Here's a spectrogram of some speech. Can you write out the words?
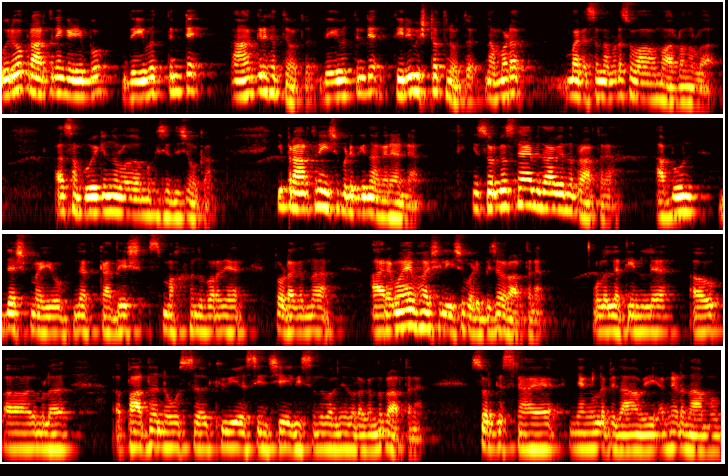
ഓരോ പ്രാർത്ഥനയും കഴിയുമ്പോൾ ദൈവത്തിന്റെ ആഗ്രഹത്തിനൊത്ത് ദൈവത്തിന്റെ തിരുവിഷ്ടത്തിനൊത്ത് നമ്മുടെ മനസ്സ് നമ്മുടെ സ്വഭാവം മാറണം എന്നുള്ളതാണ്. അത് സംഭവിക്കുന്നുള്ളത് നമുക്ക് ചിന്തിച്ച് നോക്കാം. ഈ പ്രാർത്ഥന ഈശോ പഠിപ്പിക്കുന്നത് അങ്ങനെയല്ല. ഈ സ്വർഗസ്നായ പിതാവ് എന്ന പ്രാർത്ഥന അബൂൺ ദഷ്മയോ നെത് കദേശ് സ്മഹ് എന്ന് പറഞ്ഞ് തുടങ്ങുന്ന അരമായ ഭാഷയിൽ ഈശോ പഠിപ്പിച്ച പ്രാർത്ഥന. നമ്മൾ ലത്തീനിൽ നമ്മൾ പാത നോസ് ക്യൂയസ് ഇൻഷേലിസ് എന്ന് പറഞ്ഞ് തുടങ്ങുന്ന പ്രാർത്ഥന. സ്വർഗസ്നായ ഞങ്ങളുടെ പിതാവേ അങ്ങയുടെ നാമം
